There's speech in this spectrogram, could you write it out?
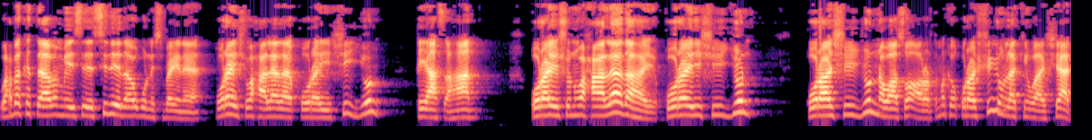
waxba ka taabamaysa sideeda ugu nisbayne. Quraysh waxaa leedahay qurayshiyun qiyaas ahaan qurayshun waxaa leedahay qurayshiyun. Qurashiyunna waa soo aroortay. Marka qurashiyun laakiin waa shaad.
